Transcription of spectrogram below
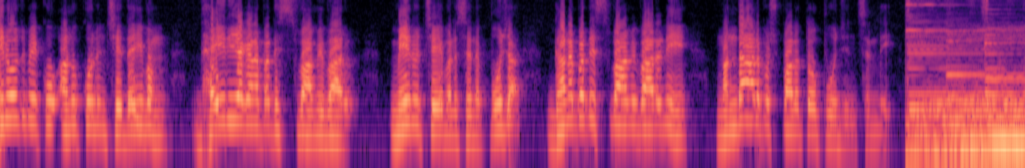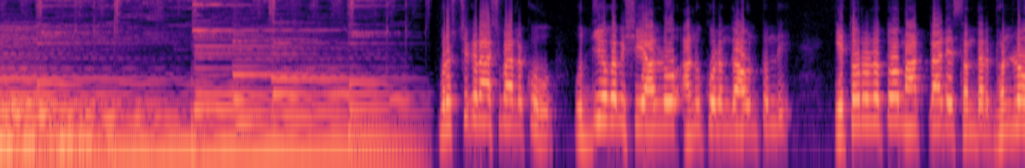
ఈరోజు మీకు అనుకూలించే దైవం ధైర్య గణపతి స్వామి వారు. మీరు చేయవలసిన పూజ గణపతి స్వామి వారిని మందార పుష్పాలతో పూజించండి. వృశ్చిక రాశి వాళ్ళకు ఉద్యోగ విషయాల్లో అనుకూలంగా ఉంటుంది. ఇతరులతో మాట్లాడే సందర్భంలో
